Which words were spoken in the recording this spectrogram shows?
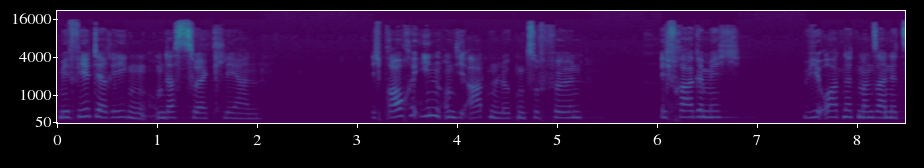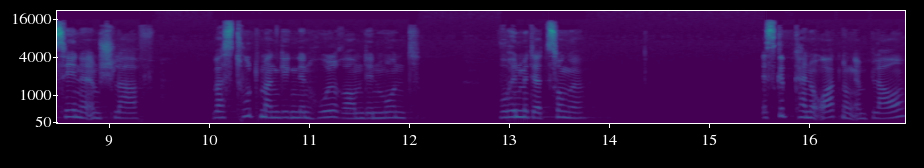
Mir fehlt der Regen, um das zu erklären. Ich brauche ihn, um die Atemlücken zu füllen. Ich frage mich, wie ordnet man seine Zähne im Schlaf? Was tut man gegen den Hohlraum, den Mund? Wohin mit der Zunge? Es gibt keine Ordnung im Blau.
